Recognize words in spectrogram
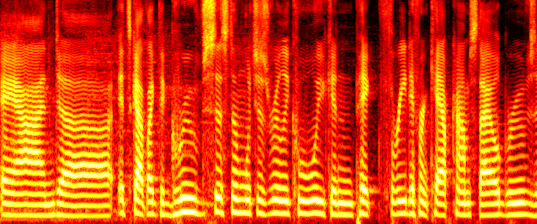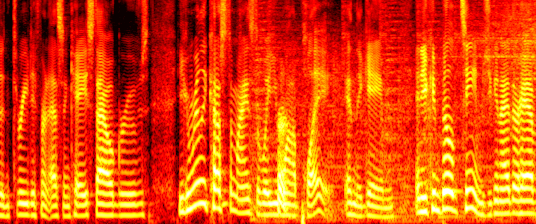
And uh, it's got like the groove system, which is really cool. You can pick three different Capcom style grooves and three different SNK style grooves. You can really customize the way you want to play in the game, and you can build teams. You can either have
